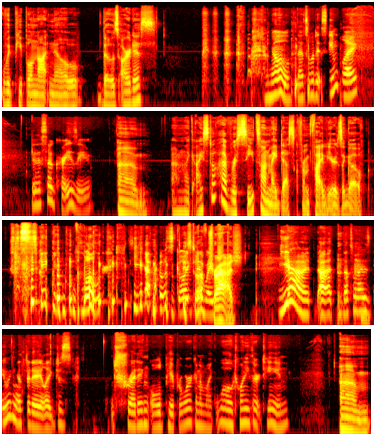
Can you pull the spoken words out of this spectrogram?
would people not know those artists? I don't know. That's what it seemed like. It was so crazy. Um, I'm like, I still have receipts on my desk from five years ago. Well, yeah, I was I going still have trash. Yeah. Uh, that's what I was doing yesterday, like just shredding old paperwork, and I'm like, whoa, 2013. Um,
